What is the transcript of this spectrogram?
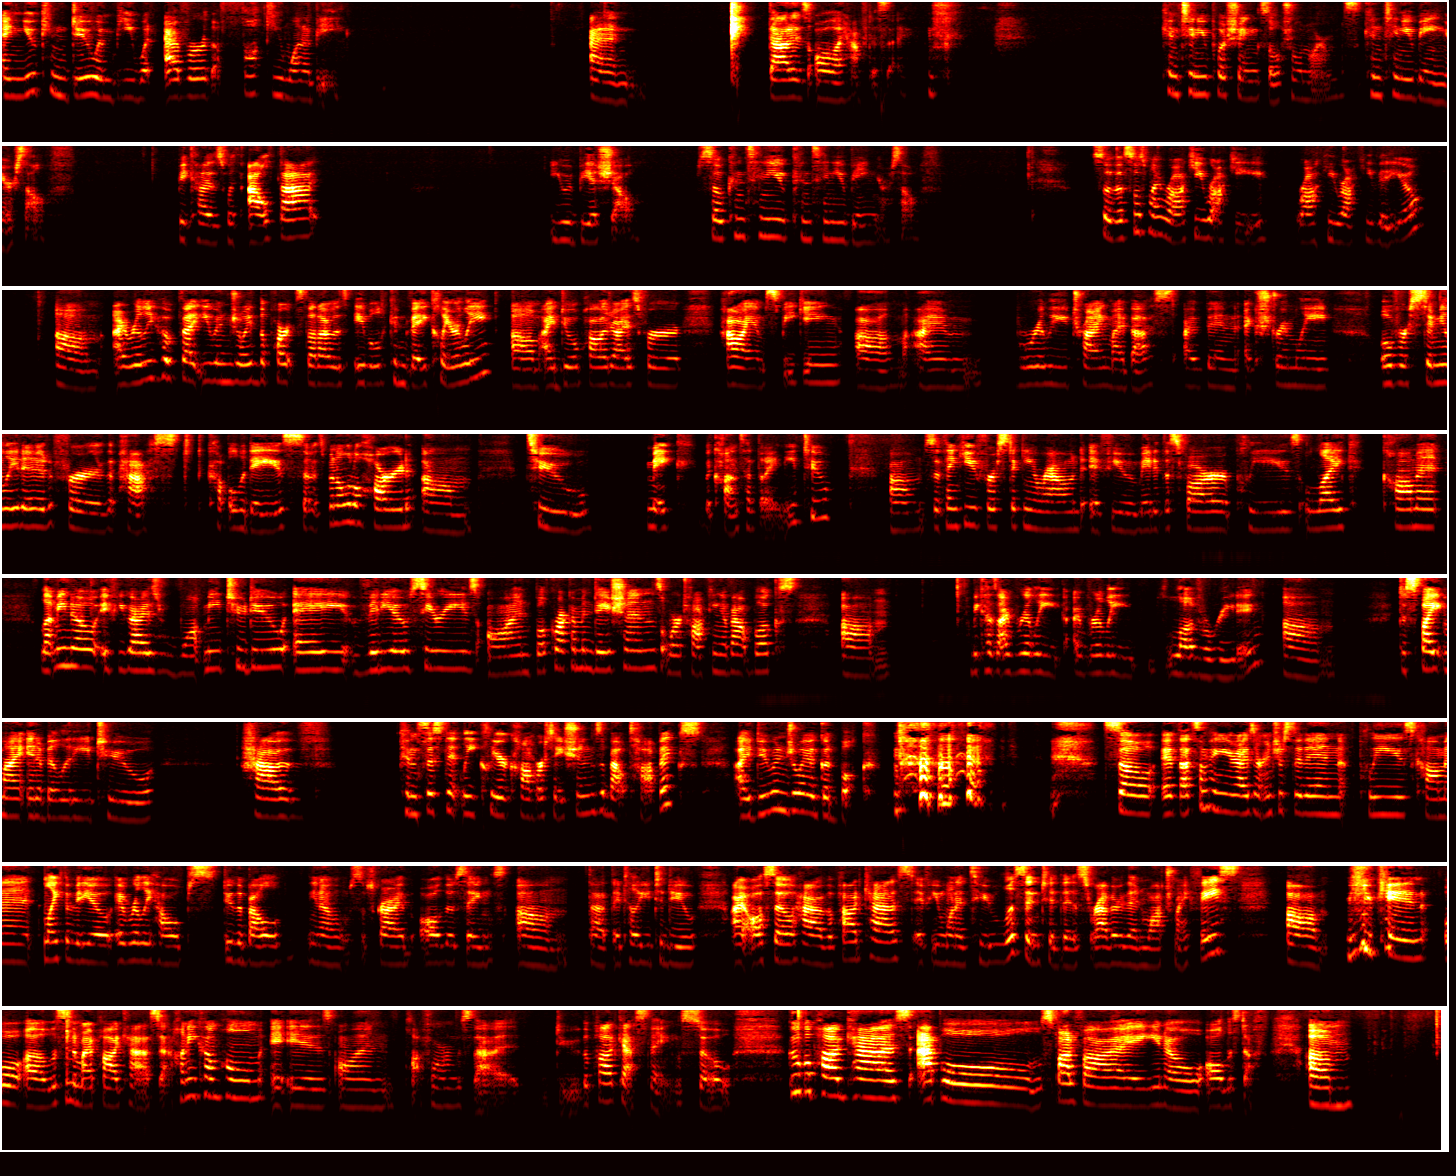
And you can do and be whatever the fuck you want to be. And that is all I have to say. continue pushing social norms, continue being yourself. Because without that, you would be a shell. So continue, continue being yourself. So this was my Rocky, Rocky, Rocky, Rocky video. Um, I really hope that you enjoyed the parts that I was able to convey clearly. Um, I do apologize for how I am speaking. Um, I am really trying my best. I've been extremely overstimulated for the past couple of days, so it's been a little hard um, to make the content that I need to. Um, so thank you for sticking around. If you made it this far, please like, comment. Let me know if you guys want me to do a video series on book recommendations or talking about books. Um, because I really I really love reading. Um despite my inability to have consistently clear conversations about topics, I do enjoy a good book. So if that's something you guys are interested in, please comment, like the video. It really helps. Do the bell, you know, subscribe, all those things um, that they tell you to do. I also have a podcast if you wanted to listen to this rather than watch my face. Um, you can well, uh, listen to my podcast at Honeycomb Home. It is on platforms that do the podcast things. So Google Podcasts, Apple, Spotify, you know, all the stuff. Um,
